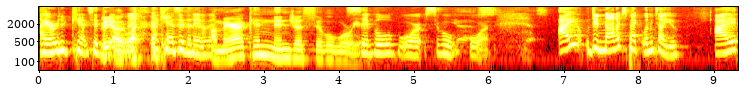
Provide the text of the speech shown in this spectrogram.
I already can't say the, The name other of it. one. I can't say the name of it. American Ninja Civil Warrior. Civil War. Civil War. Yes. I did not expect. Let me tell you, I.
